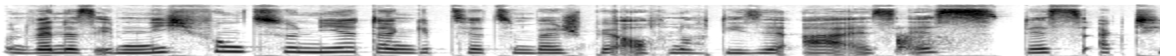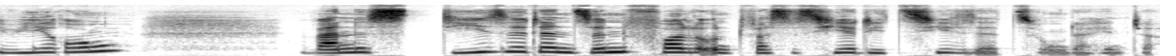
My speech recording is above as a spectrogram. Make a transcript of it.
Und wenn das eben nicht funktioniert, dann gibt es ja zum Beispiel auch noch diese ASS-Desaktivierung. Wann ist diese denn sinnvoll und was ist hier die Zielsetzung dahinter?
